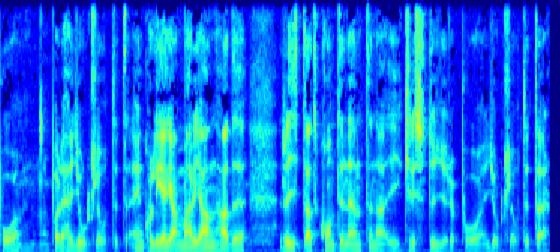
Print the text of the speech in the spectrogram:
på, på det här jordklotet. En kollega, Marianne, hade ritat kontinenterna i kristyr på jordklotet där.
